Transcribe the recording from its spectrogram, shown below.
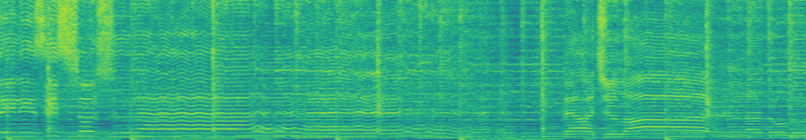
denizi sözler Ve acılarla dolu.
